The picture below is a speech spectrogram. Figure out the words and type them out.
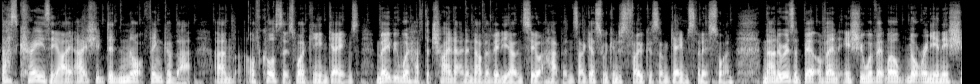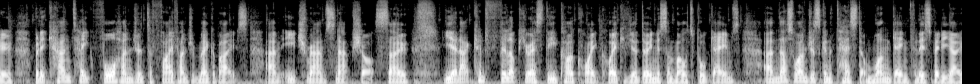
That's crazy. I actually did not think of that. Um, of course, it's working in games. Maybe we'll have to try that in another video and see what happens. I guess we can just focus on games for this one. Now, there is a bit of an issue with it. Well, not really an issue, but it can take 400 to 500 megabytes um, each RAM snapshot. So, yeah, that could fill up your SD card quite quick if you're doing this on multiple games. Um, that's why I'm just going to test it on one game for this video.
